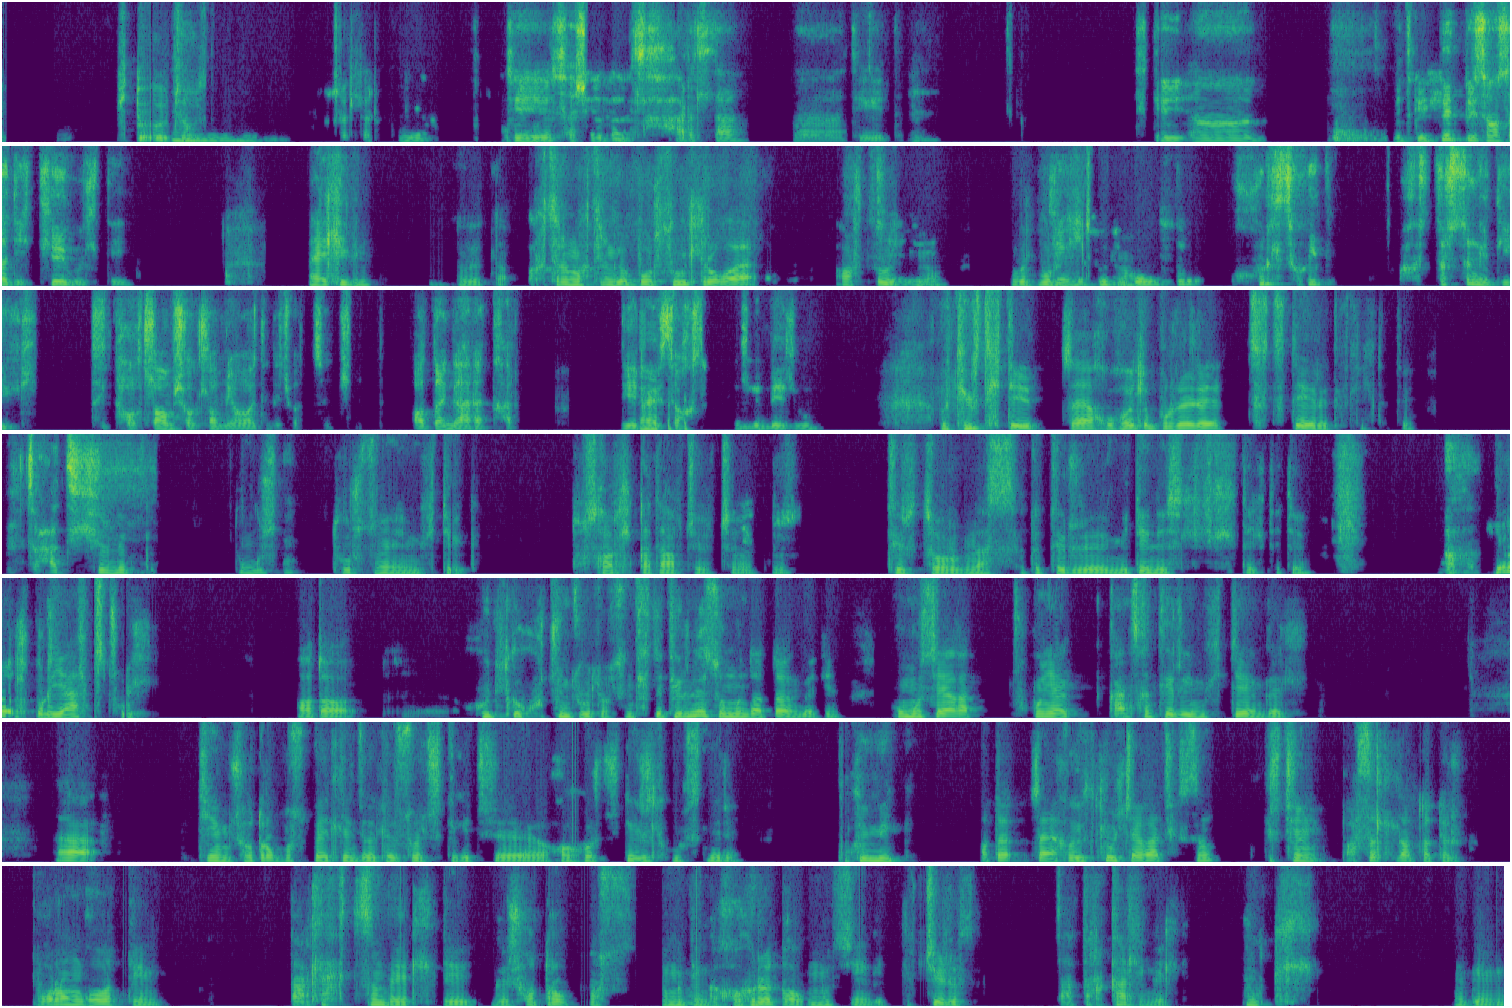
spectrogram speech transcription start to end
Битүү гэж уучлаар. Тий, сошиал байдал харлаа. Аа тэгээд Гэтэ аа мэдгүй ихэд би сонсоод итгээгүй л дээ. Алиг нь нөгөө огцор могцор нөгөө бүр сүүл рүүгээ орцсон үед нь нөгөө бүр хүрэл сөхөд огцорсон гэдгийг тоглоом шоглоом яваад ингэж бодсон чинь. Одоо ингээ хараад хаар нэрээс огцсон юм бэлгүй. Тэр тэгтээ за яг хойло бүр арай цэгцтэй яриад л та тий. За тэр нэг дүнгийн төрсөн эмгтийг тусгаарлах гэдэг авч явж байгаа тэр зурагнаас одоо тэр мэдээнээс эхэлтэй л тий. Тэр бол бүр яалтчгүй. Одоо хөдөлгөх хүчин зүйл болсон. Гэхдээ тэрнээс өмнө одоо ингээд энэ хүмүүс яагаад зөвхөн яг ганцхан тэр эмгтээ ингээд а тийм шудраг бус байдлын золиосуулж тэгэж хохирч дээрлэх хүснээр бүх юмыг одоо за яг ихлүүлж байгаа ч гэсэн тэр чинь бас л одоо тэр бурангуу тийм дарлагдсан байдал тийм ингээд шудраг бус юмд ингээд хохироод байгаа хүмүүсийн ингээд төвчээр бас задрах гал ингээд бүгд л нэг юм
